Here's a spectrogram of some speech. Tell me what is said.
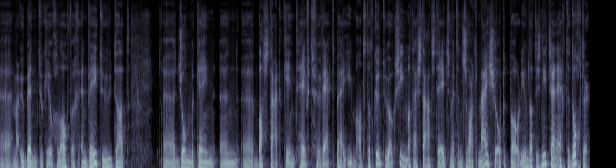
Uh, maar u bent natuurlijk heel gelovig. En weet u dat uh, John McCain een uh, bastaardkind heeft verwekt bij iemand? Dat kunt u ook zien, want hij staat steeds met een zwart meisje op het podium. Dat is niet zijn echte dochter.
